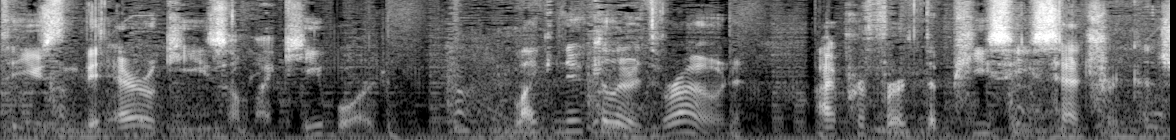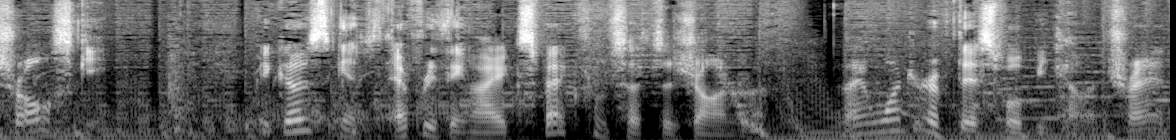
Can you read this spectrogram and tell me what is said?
to using the arrow keys on my keyboard. Like Nuclear Throne, I preferred the PC-centric control scheme. It goes against everything I expect from such a genre, and I wonder if this will become a trend.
